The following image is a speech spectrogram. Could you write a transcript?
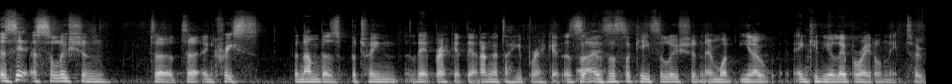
Is that a solution to, to increase the numbers between that bracket, that rangatahi bracket? Is, is this a key solution and what, you know, and can you elaborate on that too?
